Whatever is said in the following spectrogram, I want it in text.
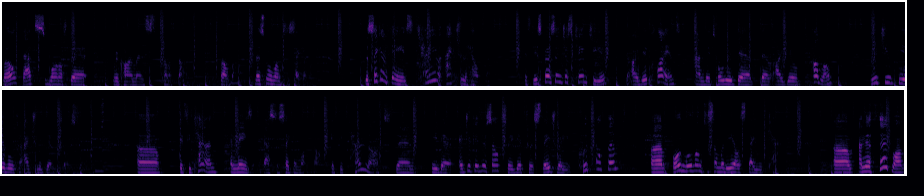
well, that's one of the requirements kind of done. Well done. Let's move on to the second one. The second thing is, can you actually help them? If this person just came to you, the ideal client, and they told you their, their ideal problem, would you be able to actually get results for them? Um, if you can, amazing. That's the second one done. If you cannot, then either educate yourself so you get to a stage where you could help them, um, or move on to somebody else that you can. Um, and the third one,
